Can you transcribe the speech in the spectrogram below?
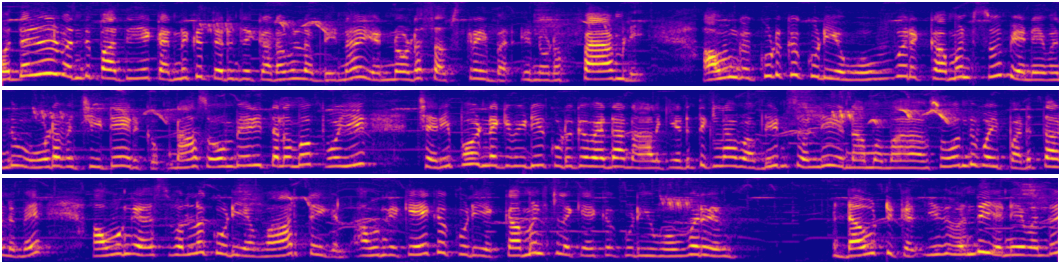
முதல் வந்து பார்த்தீங்க கண்ணுக்கு தெரிஞ்ச கடவுள் அப்படின்னா என்னோட சப்ஸ்கிரைபர் என்னோட ஃபேமிலி அவங்க கொடுக்கக்கூடிய ஒவ்வொரு கமெண்ட்ஸும் என்னை வந்து ஓட வச்சுக்கிட்டே இருக்கும். நான் சோம்பேறித்தனமாக போய் சரி இப்போ இன்னைக்கு வீடியோ கொடுக்க வேண்டாம் நாளைக்கு எடுத்துக்கலாம் அப்படின்னு சொல்லி நம்ம ம சோர்ந்து போய் படுத்தாலுமே அவங்க சொல்லக்கூடிய வார்த்தைகள் அவங்க கேட்கக்கூடிய கமெண்ட்ஸில் கேட்கக்கூடிய ஒவ்வொரு டவுட்டுகள் இது வந்து என்னை வந்து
